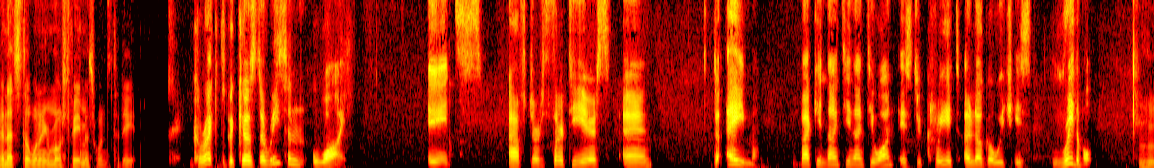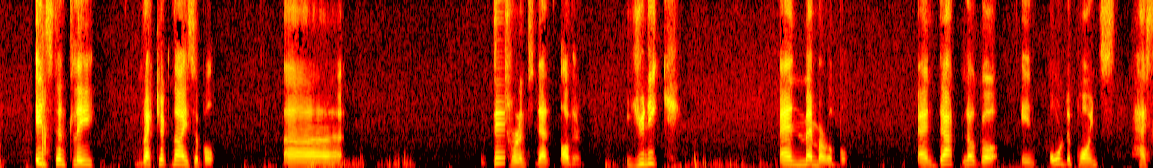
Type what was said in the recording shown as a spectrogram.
And that's still one of your most famous ones to date. correct? Because the reason why it's after 30 years and the aim back in 1991 is to create a logo which is readable, Mhm. instantly recognizable, uh, different than other, unique, and memorable. And that logo, in all the points, has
